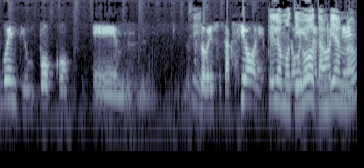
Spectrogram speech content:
cuente un poco eh, sobre sus acciones. Que lo motivó también, ¿no?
